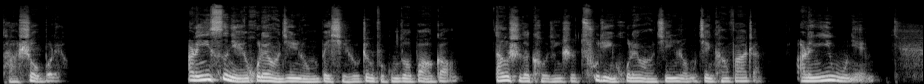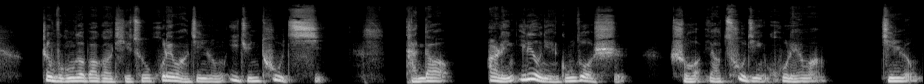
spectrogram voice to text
他受不了。二零一四年，互联网金融被写入政府工作报告，当时的口径是促进互联网金融健康发展。二零一五年，政府工作报告提出互联网金融异军突起。谈到二零一六年工作时，说要促进互联网金融。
